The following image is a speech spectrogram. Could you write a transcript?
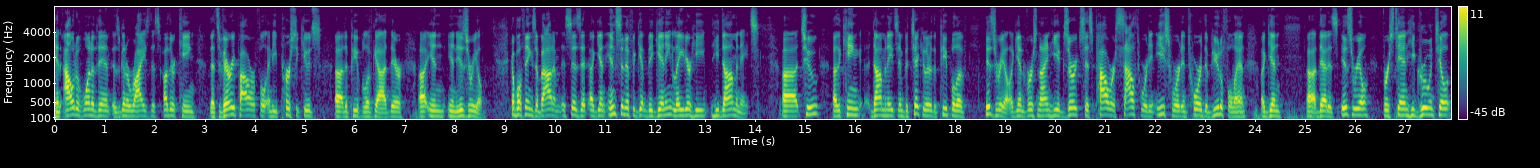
and out of one of them is going to rise this other king that's very powerful, and he persecutes uh, the people of God there uh, in, in Israel. A couple of things about him. It says that, again, insignificant beginning, later he, he dominates. Uh, two, uh, the king dominates in particular the people of Israel. Again, verse 9, he exerts his power southward and eastward and toward the beautiful land. Again, uh, that is Israel. Verse 10, he grew until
